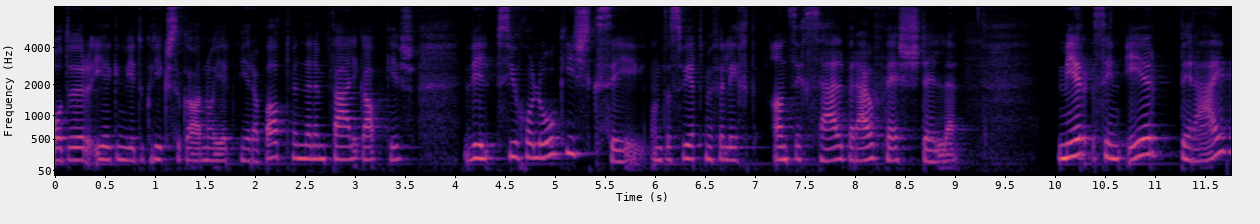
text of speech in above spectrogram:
oder irgendwie, du kriegst sogar noch irgendwie Rabatt, wenn du eine Empfehlung abgibst. Weil psychologisch gesehen, und das wird man vielleicht an sich selber auch feststellen, wir sind eher bereit,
